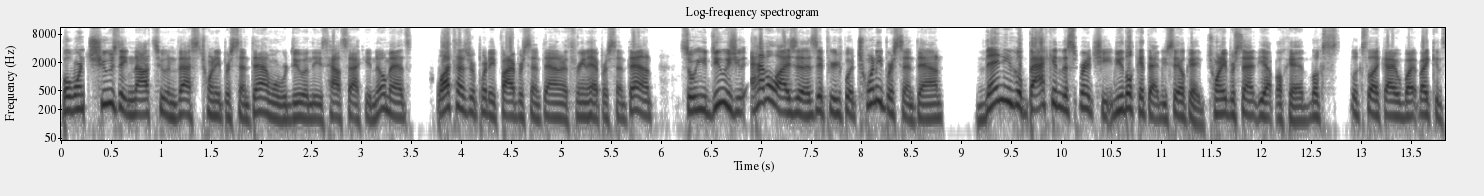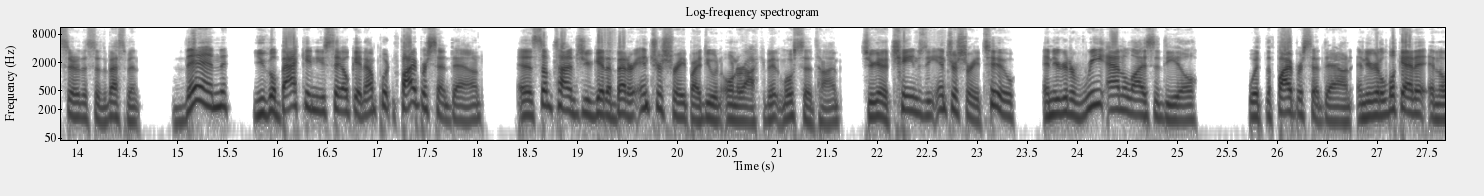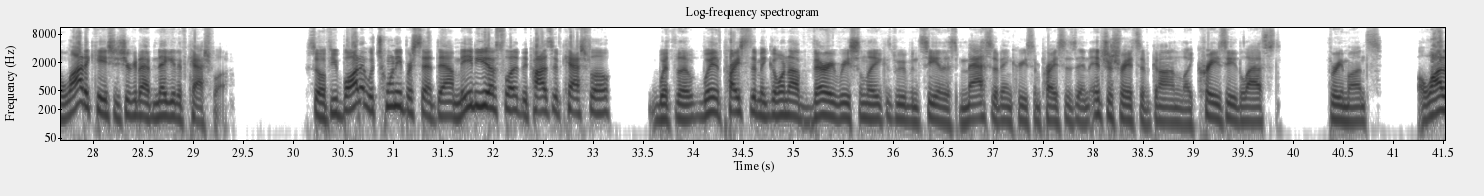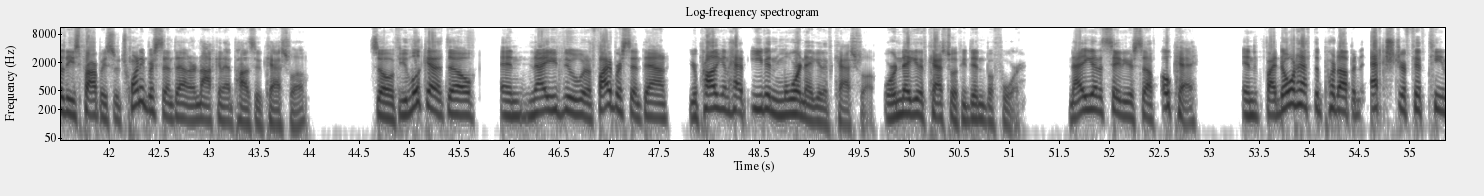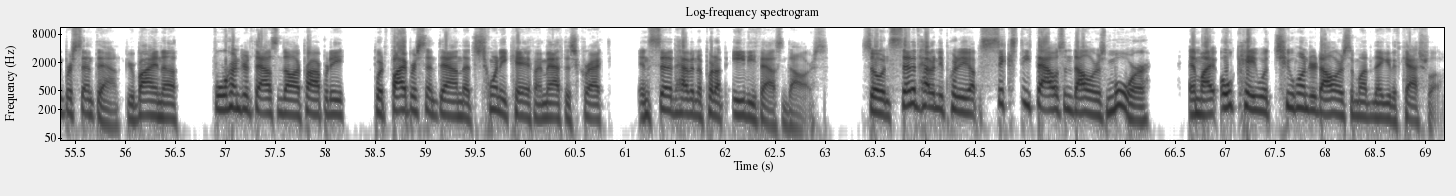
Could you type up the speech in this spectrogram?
But we're choosing not to invest 20% down when we're doing these house hacking nomads. A lot of times we're putting 5% down or 3.5% down. So what you do is you analyze it as if you put 20% down then you go back in the spreadsheet and you look at that and you say, okay, 20%, yep, okay, it looks looks like I might, might consider this an investment. Then you go back and you say, okay, now I'm putting 5% down. And sometimes you get a better interest rate by doing owner occupant most of the time. So you're going to change the interest rate too. And you're going to reanalyze the deal with the 5% down. And you're going to look at it. In a lot of cases, you're going to have negative cash flow. So if you bought it with 20% down, maybe you have slightly positive cash flow with the way the prices have been going up very recently because we've been seeing this massive increase in prices and interest rates have gone like crazy the last three months. A lot of these properties are 20% down are not going to have positive cash flow. So if you look at it though, and now you do it with a 5% down, you're probably going to have even more negative cash flow or negative cash flow if you didn't before. Now you got to say to yourself, okay, and if I don't have to put up an extra 15% down, if you're buying a $400,000 property, put 5% down, that's 20K if my math is correct, instead of having to put up $80,000. So instead of having to put it up $60,000 more, am I okay with $200 a month negative cash flow?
